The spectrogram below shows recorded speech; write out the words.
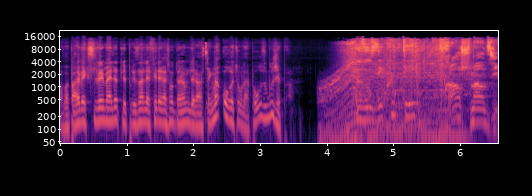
On va parler avec Sylvain Mallette, le président de la Fédération autonome de l'enseignement. Au retour de la pause, bougez pas. Vous écoutez Franchement dit.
